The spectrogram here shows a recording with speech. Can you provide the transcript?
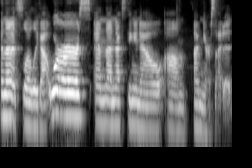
And then it slowly got worse. And then next thing you know, um, I'm nearsighted.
